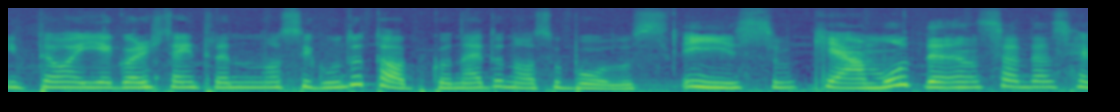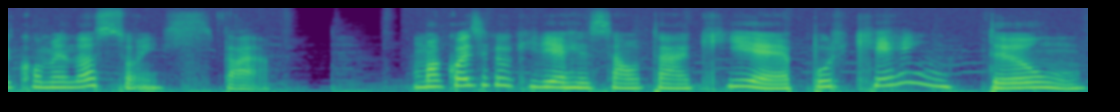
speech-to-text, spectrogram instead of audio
Então aí agora a gente tá entrando no segundo tópico, né, do nosso bolos. Isso, que é a mudança das recomendações. Tá. Uma coisa que eu queria ressaltar aqui é por que então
